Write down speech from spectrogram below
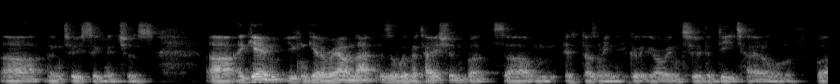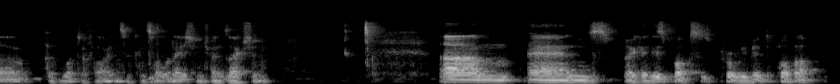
uh, than two signatures. Uh, again, you can get around that as a limitation, but um, it doesn't mean you've got to go into the detail of, uh, of what defines a consolidation transaction. Um, and okay, this box is probably meant to pop up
